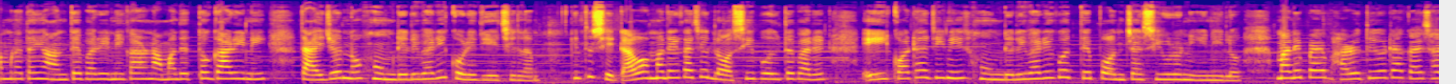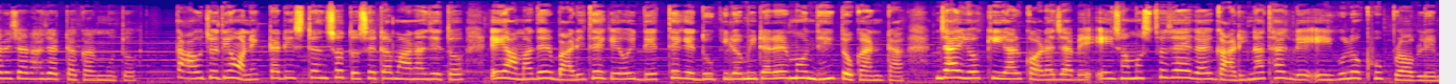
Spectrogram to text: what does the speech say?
আমরা তাই আনতে পারিনি, কারণ আমাদের তো গাড়ি নেই। তাই জন্য হোম ডেলিভারি করে দিয়েছিলাম। কিন্তু সেটাও আমাদের কাছে লসই বলতে পারেন। এই কটা জিনিস হোম ডেলিভারি করতে পঞ্চাশ ইউরো নিয়ে নিল। মানে প্রায় ভারতীয় টাকায় সাড়ে চার হাজার টাকার মতো। তাও যদি অনেকটা ডিস্টেন্স হতো, সেটা মানা যেত। এই আমাদের বাড়ি থেকে, ওই দেড় থেকে দু কিলোমিটারের মধ্যেই দোকানটা। যাই হোক, কী আর করা যাবে? এই সমস্ত জায়গায় গাড়ি না থাকলে এইগুলো খুব প্রবলেম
